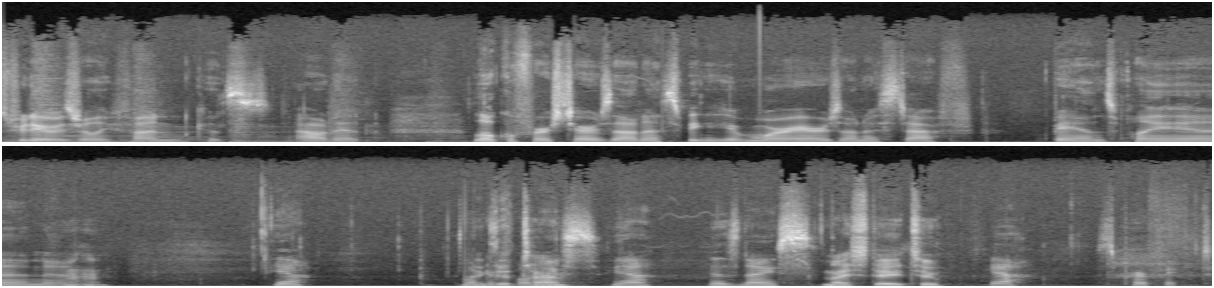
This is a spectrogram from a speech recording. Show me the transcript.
Yesterday was really fun because out at local First Arizona. Speaking of more Arizona stuff, bands playing and yeah, Mm-hmm. a good wonderful. time? Nice. Yeah, it was nice. Nice day too. Yeah, it's perfect.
